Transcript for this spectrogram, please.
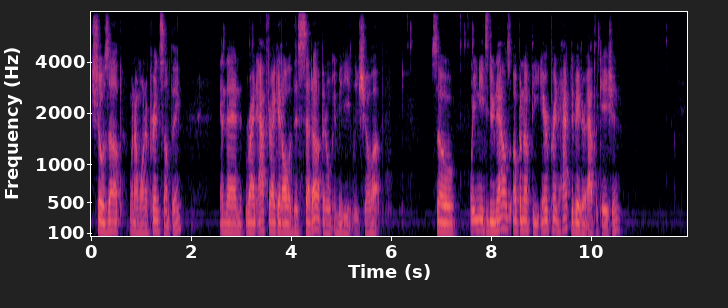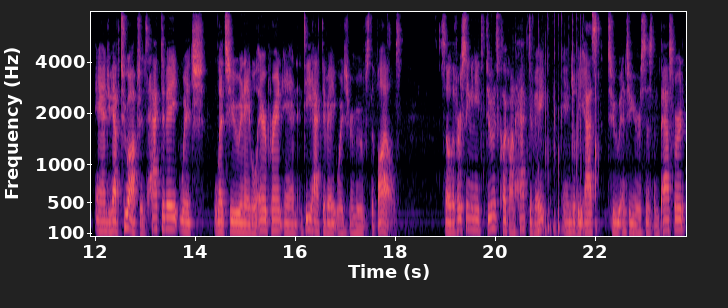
shows up when I want to print something. And then right after I get all of this set up, it'll immediately show up. So what you need to do now is open up the AirPrint Hacktivator application. And you have two options, Hacktivate, which lets you enable AirPrint, and Dehacktivate, which removes the files. So the first thing you need to do is click on Hacktivate, and you'll be asked to enter your system password,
